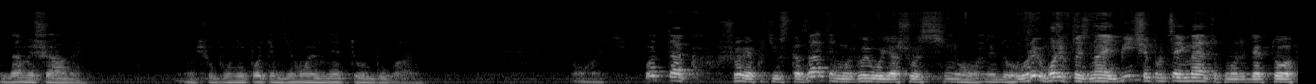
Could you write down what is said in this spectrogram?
за мишами, щоб вони потім зимою не турбували. Ось. От так що я хотів сказати, можливо, я щось ну, не договорив. Може хтось знає більше про цей метод, може дехто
